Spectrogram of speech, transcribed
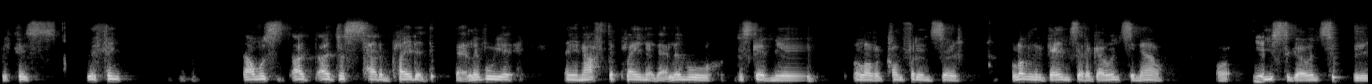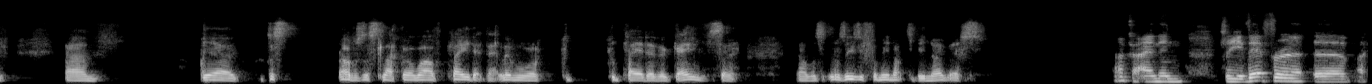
because I think I was I, I just hadn't played at that level yet, and after playing at that level, just gave me a, a lot of confidence. So a lot of the games that I go into now, or yeah. used to go into, um, yeah, just I was just like, oh well, I've played at that level, or could, could play it at a game, so it was it was easy for me not to be nervous. Okay, and then so you're there for a, a,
